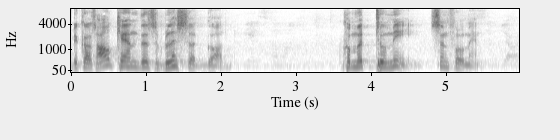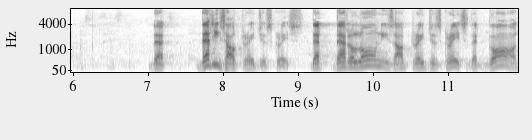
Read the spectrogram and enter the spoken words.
Because how can this blessed God commit to me, sinful man, that That is outrageous grace. That, that alone is outrageous grace. That God,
